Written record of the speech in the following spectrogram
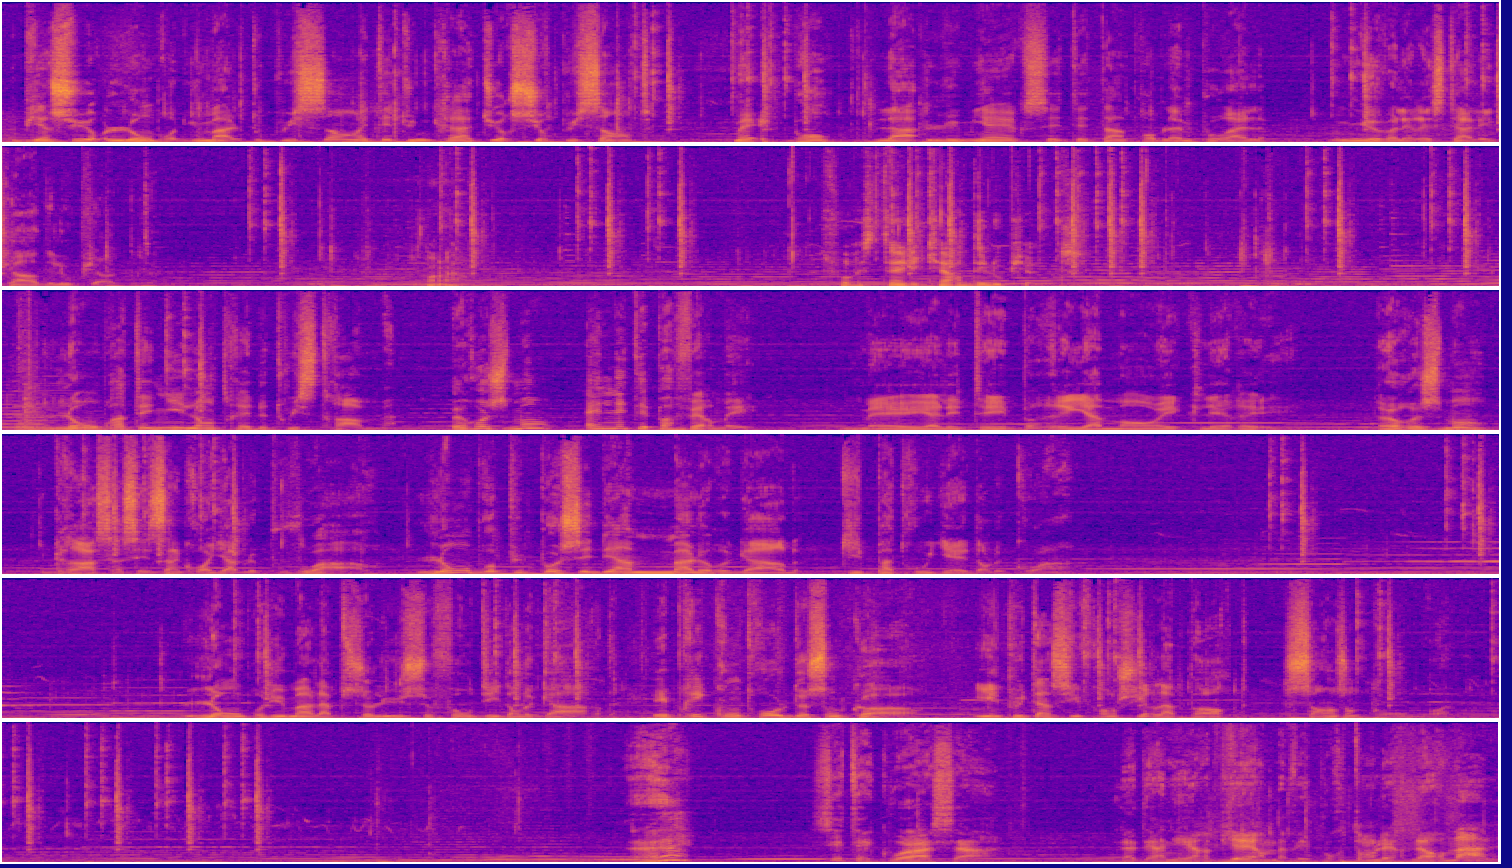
Bien sûr, l'ombre du mal tout-puissant était une créature surpuissante. Mais bon, la lumière, c'était un problème pour elle. Mieux valait rester à l'écart des loupiotes. Voilà. Il faut rester à l'écart des loupiotes. L'ombre atteignit l'entrée de Twistram. Heureusement, elle n'était pas fermée. Mais elle était brillamment éclairée. Heureusement, grâce à ses incroyables pouvoirs, l'ombre put posséder un malheureux garde qui patrouillait dans le coin. L'ombre du mal absolu se fondit dans le garde et prit contrôle de son corps. Il put ainsi franchir la porte sans encombre. Hein? C'était quoi ça? La dernière bière m'avait pourtant l'air normale.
